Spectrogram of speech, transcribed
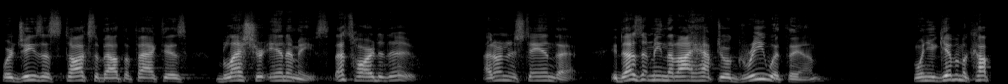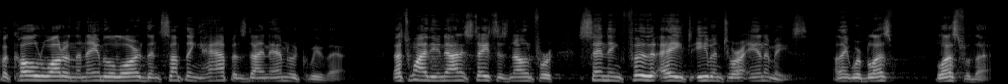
where Jesus talks about the fact is bless your enemies. That's hard to do. I don't understand that. It doesn't mean that I have to agree with them. When you give them a cup of cold water in the name of the Lord, then something happens dynamically that. That's why the United States is known for sending food aid even to our enemies. I think we're blessed, blessed for that.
